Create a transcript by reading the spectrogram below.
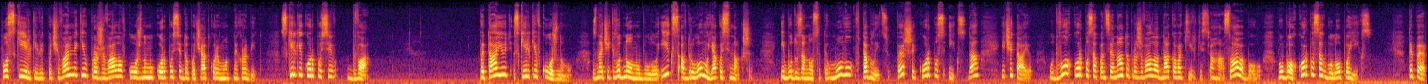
по скільки відпочивальників проживало в кожному корпусі до початку ремонтних робіт? Скільки корпусів? Два. Питають, скільки в кожному. Значить, в одному було Х, а в другому якось інакше. І буду заносити умову в таблицю. Перший корпус Х. Да? І читаю. У двох корпусах пансіонату проживала однакова кількість. Ага, слава Богу, в обох корпусах було по Х. Тепер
